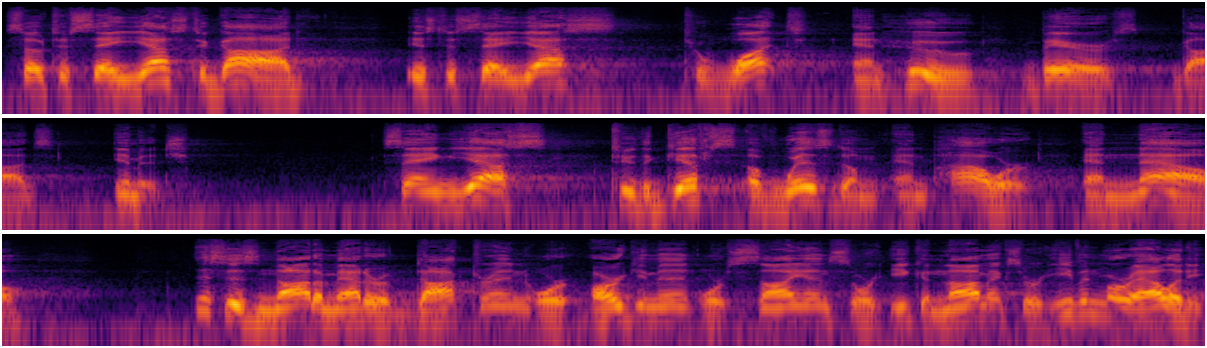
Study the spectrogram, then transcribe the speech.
So to say yes to God is to say yes to what and who bears God's image. Saying yes to the gifts of wisdom and power and now this is not a matter of doctrine or argument or science or economics or even morality.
